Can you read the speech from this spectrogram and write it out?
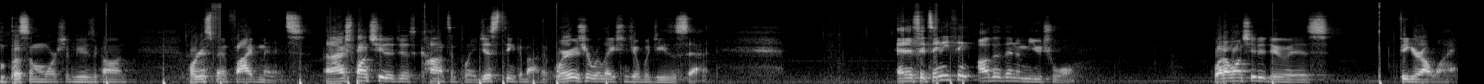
and put some worship music on. We're going to spend 5 minutes. And I just want you to just contemplate, just think about it. Where is your relationship with Jesus at? And if it's anything other than a mutual, what I want you to do is figure out why.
